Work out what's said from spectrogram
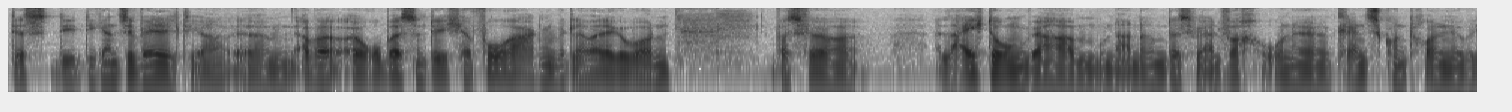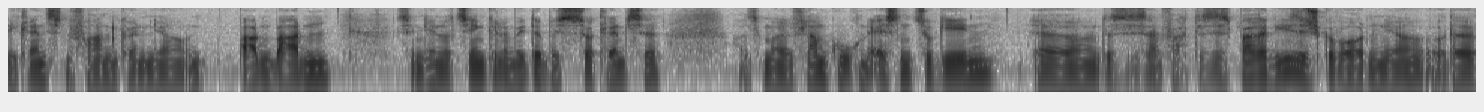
das, die, die ganze Welt. Ja. Ähm, aber Europa ist natürlich hervorragend mittlerweile geworden, was für Erleichterungen wir haben. Unter anderem, dass wir einfach ohne Grenzkontrollen über die Grenzen fahren können. Ja. Und Baden-Baden sind ja nur zehn Kilometer bis zur Grenze. Also mal Flammkuchen essen zu gehen, äh, das ist einfach, das ist paradiesisch geworden, ja. Oder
